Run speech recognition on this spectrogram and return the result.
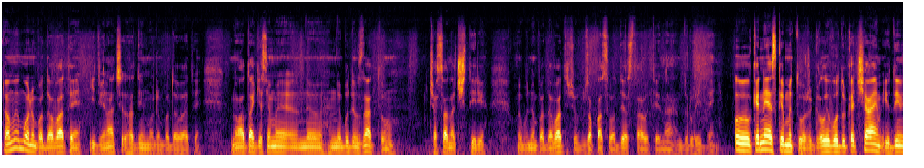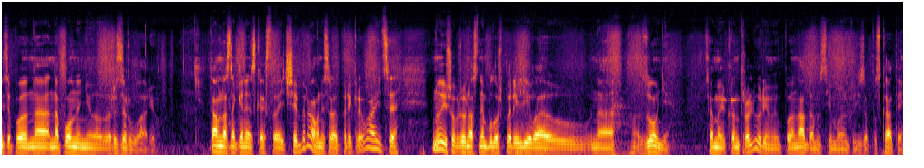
то ми можемо подавати і 12 годин можемо подавати. Ну а так, якщо ми не, не будемо знати, то часа на 4 ми будемо подавати, щоб запас води ставити на другий день. У КНС ми теж, коли воду качаємо і дивимося по на, наповненню резервуарів. Там у нас на Кенецьках стоять шебера, вони одразу перекриваються. Ну і щоб у нас не було ж переліва назовні. Це ми контролюємо, і по всі можемо тоді запускати.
